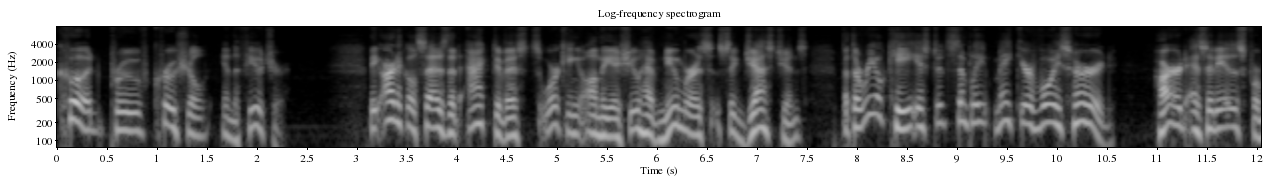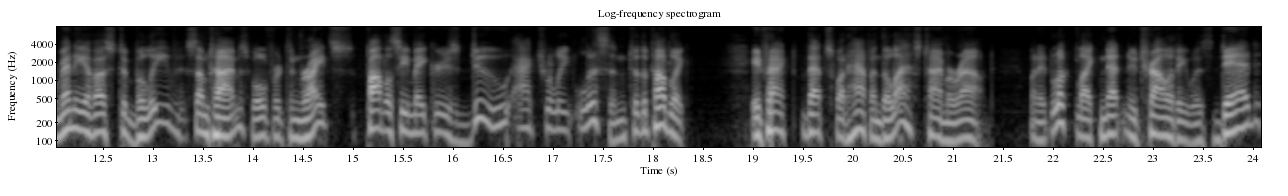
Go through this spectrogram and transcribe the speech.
could prove crucial in the future. The article says that activists working on the issue have numerous suggestions, but the real key is to simply make your voice heard. Hard as it is for many of us to believe sometimes, Wolverton writes, policymakers do actually listen to the public. In fact, that's what happened the last time around. When it looked like net neutrality was dead,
